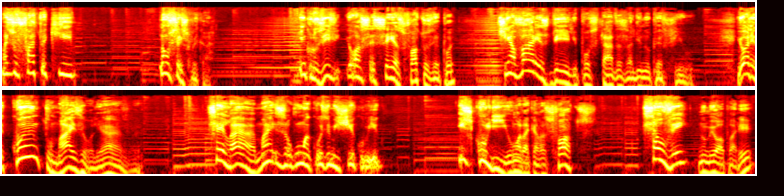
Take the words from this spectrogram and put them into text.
Mas o fato é que não sei explicar. Inclusive, eu acessei as fotos depois. Tinha várias dele postadas ali no perfil. E olha, quanto mais eu olhava, sei lá, mais alguma coisa mexia comigo. Escolhi uma daquelas fotos, salvei no meu aparelho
